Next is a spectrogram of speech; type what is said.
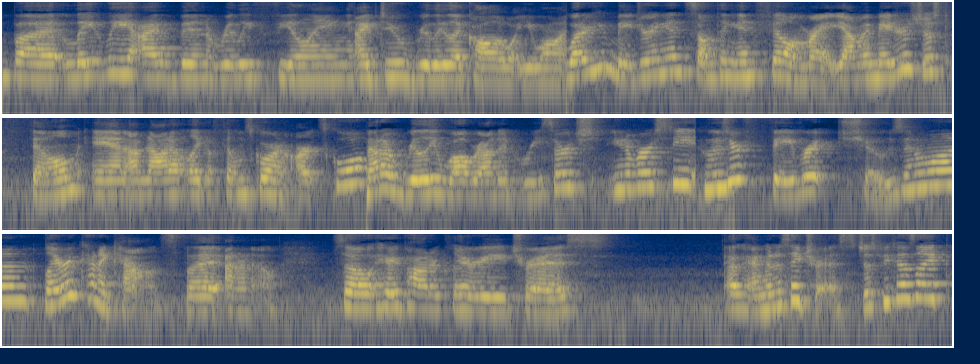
but lately I've been really feeling, I do really like Call It What You Want. What are you majoring in? Something in film, right? Yeah, my major is just film and I'm not at like a film school or an art school. I'm at a really well-rounded research university. Who's your favorite chosen one? Clary kind of counts, but I don't know. So Harry Potter, Clary, Tris. Okay, I'm gonna say Tris, just because like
